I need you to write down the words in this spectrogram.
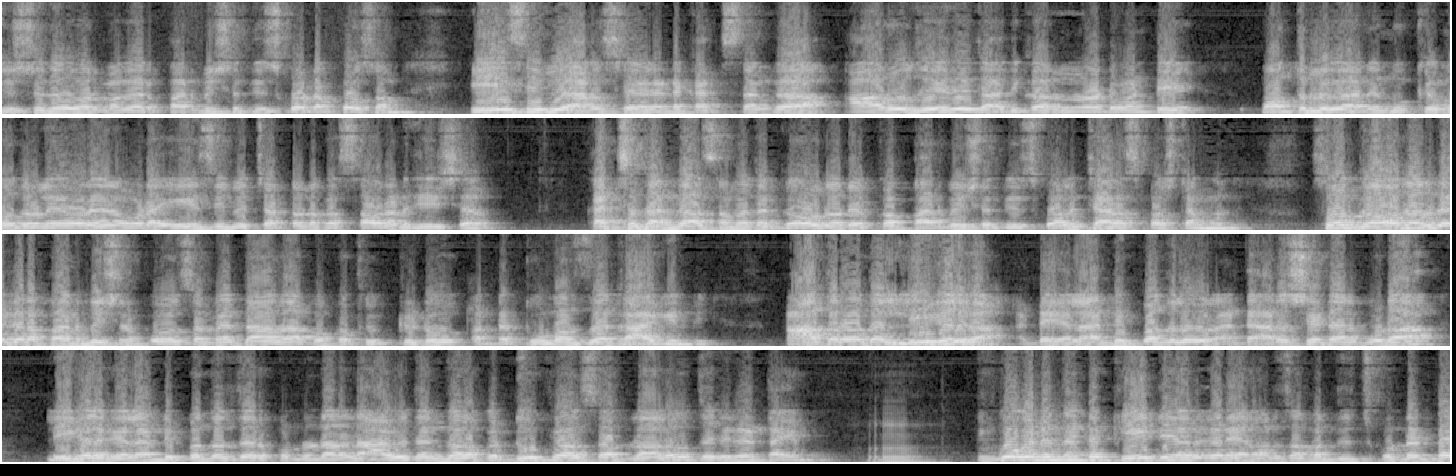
జిష్ణుదేవ్ వర్మ గారు పర్మిషన్ తీసుకోవడం కోసం ఏసీబీ అరెస్ట్ చేయాలంటే ఖచ్చితంగా ఆ రోజు ఏదైతే అధికారులు ఉన్నటువంటి మంత్రులు గాని ముఖ్యమంత్రులు ఎవరైనా కూడా ఏసీబీ చట్టంలో ఒక సవరణ చేశారు. ఖచ్చితంగా సమేత గవర్నర్ యొక్క పర్మిషన్ తీసుకోవాలని చాలా స్పష్టంగా ఉంది. సో గవర్నర్ దగ్గర పర్మిషన్ కోసమే దాదాపు ఒక ఫిఫ్టీ టు అంటే టూ మంత్స్ దాకా ఆగింది. ఆ తర్వాత లీగల్గా అంటే ఎలాంటి ఇబ్బందులు అంటే అరెస్ట్ చేయడానికి కూడా లీగల్గా ఎలాంటి ఇబ్బందులు జరగకుండా ఆ విధంగా ఒక డ్యూ ప్రాసెస్ ఆఫ్ లాలో జరిగిన టైం ఇంకొకటి ఏంటంటే కేటీఆర్ గారు ఏమని సమర్థించుకుంటే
